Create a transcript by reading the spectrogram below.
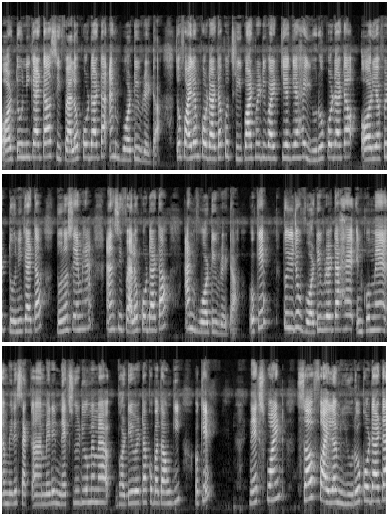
or tunicata cephalochordata and vertebrata तो फाइलम कोडाटा को थ्री पार्ट में डिवाइड किया गया है यूरोकोडाटा और या फिर टोनिकैटा दोनों सेम है and cephalochordata and vertebrata okay तो ये जो वॉटिवरेटा है, इनको मैं, मेरे मेरे नेक्स्ट वीडियो में मैं वॉटिवरेटा को बताऊँगी okay next point sub phylum urochordata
